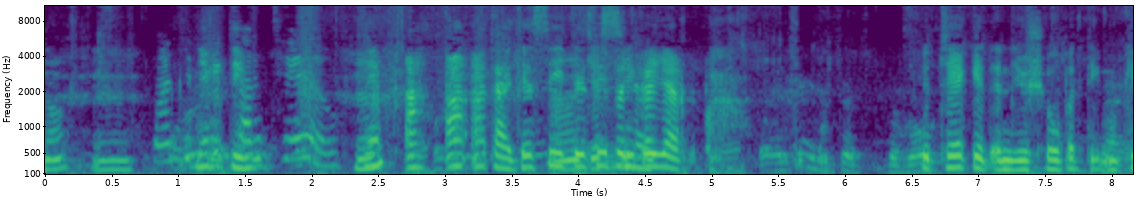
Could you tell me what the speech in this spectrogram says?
เนาะอืม Want to Yeah, take but the- some too. เนี่ยอะอะอะถ่ายเจสซี่อ่าเจสเจซี่สเป็นซี่ก็อยาก you take it and you show ปฏิมโอเค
